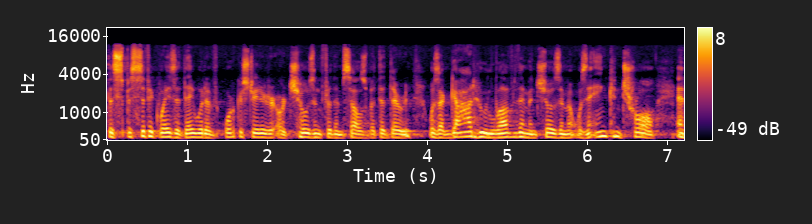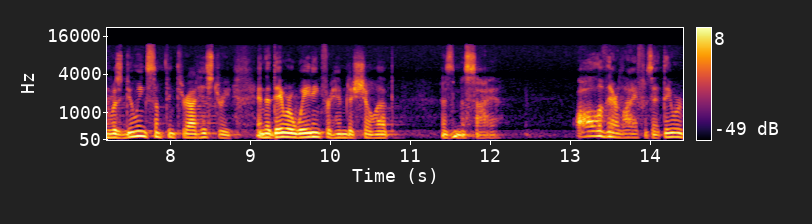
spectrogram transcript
the specific ways that they would have orchestrated or chosen for themselves, but that there was a God who loved them and chose them, and was in control and was doing something throughout history, and that they were waiting for him to show up as the Messiah. All of their life was that they were,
